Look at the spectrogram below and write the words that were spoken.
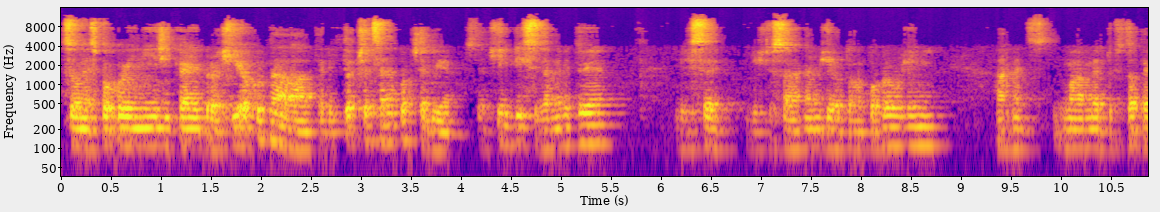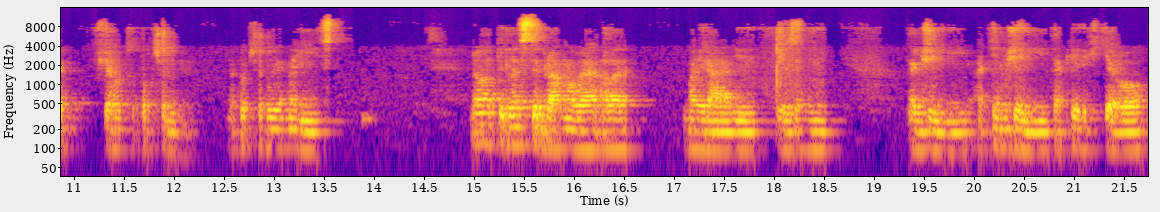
jsou nespokojení, říkají, proč ji ochutnáváte, teď to přece nepotřebuje. Stačí, když si zamedituje, když, se, když dosáhneme že toho pohroužení a hned máme dostatek všeho, co potřebujeme. Nepotřebujeme jíst. No a tyhle ty bráhmové ale mají rádi jezení, takže jí. A tím, že jí, tak jejich tělo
